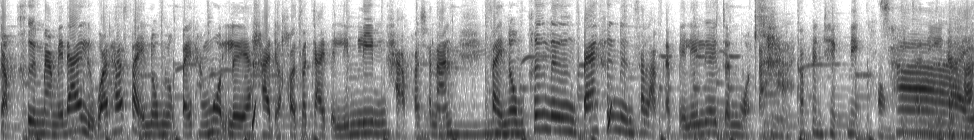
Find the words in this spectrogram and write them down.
กลับคืนมาไม่ได้ หรือว่าถ้าใส่นมลงไปทั้งหมดเลยอะค่ะ เดี๋ยวเขาจะกลายเป็นริมๆค่ะ เพราะฉะนั้นใส่นมครึ่งหนึงแป้งครึ่งหนึงสลับกันไปเรื่อยๆจนหมดอะค่ะก็เป็นเทคนิคของใช่พี่จาดีนะคะ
